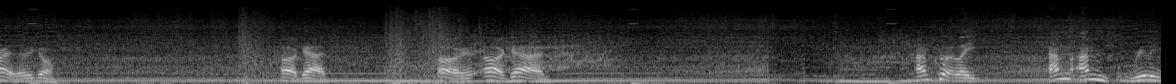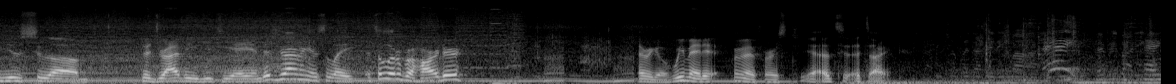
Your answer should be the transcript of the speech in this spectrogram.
Alright, there we go. Oh god. Oh, oh god. I'm like, I'm I'm really used to um, the driving GTA, and this driving is like it's a little bit harder. There we go. We made it. We made it first. Yeah, it's it's alright. Hey! Hey.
